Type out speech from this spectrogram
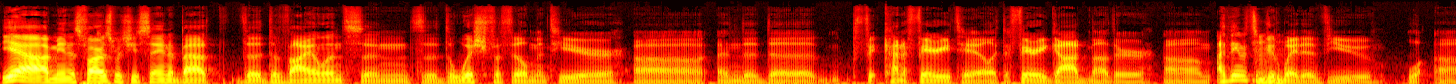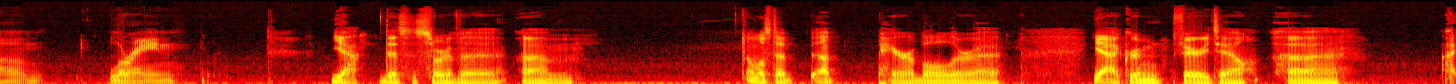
yeah, I mean, as far as what you're saying about the, the violence and the, the wish fulfillment here, uh, and the the f- kind of fairy tale, like the fairy godmother, um, I think that's a mm-hmm. good way to view um, Lorraine. Yeah, this is sort of a um, almost a, a parable or a yeah, grim fairy tale. Uh, I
